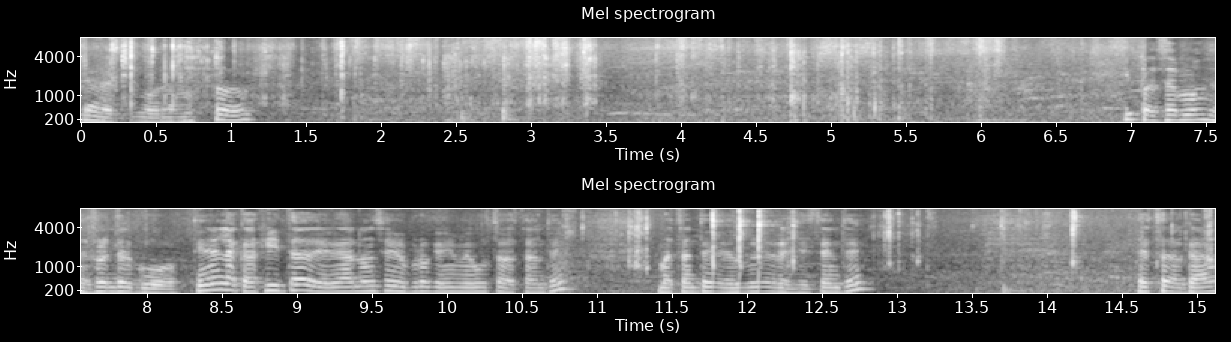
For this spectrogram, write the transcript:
Y ahora sí borramos todo. Y pasamos de frente al cubo. Tiene la cajita de GAN 11 Pro que a mí me gusta bastante. Bastante duro y resistente. Esta de acá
